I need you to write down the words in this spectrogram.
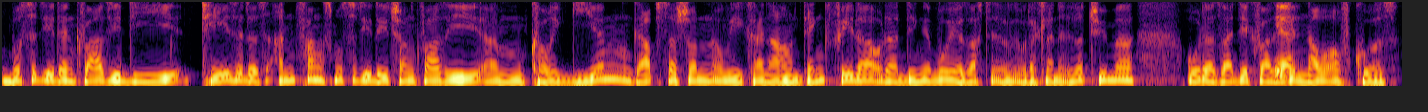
Musstet ihr denn quasi die These des Anfangs, musstet ihr die schon quasi ähm, korrigieren? Gab es da schon irgendwie, keine Ahnung, Denkfehler oder Dinge, wo ihr sagt, oder kleine Irrtümer? Oder seid ihr quasi ja. genau auf Kurs?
